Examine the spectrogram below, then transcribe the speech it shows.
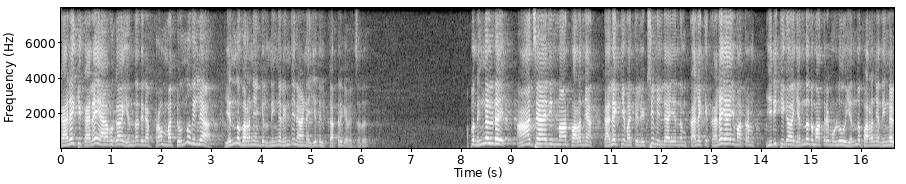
കലയ്ക്ക് കലയാവുക എന്നതിനപ്പുറം മറ്റൊന്നുമില്ല എന്ന് പറഞ്ഞെങ്കിൽ നിങ്ങൾ എന്തിനാണ് ഇതിൽ കത്രിക വെച്ചത്? അപ്പൊ നിങ്ങളുടെ ആചാര്യന്മാർ പറഞ്ഞ കലയ്ക്ക് മറ്റു ലക്ഷ്യമില്ല എന്നും കലയ്ക്ക് കലയായി മാത്രം ഇരിക്കുക എന്നത് മാത്രമേ ഉള്ളൂ എന്ന് പറഞ്ഞ് നിങ്ങൾ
